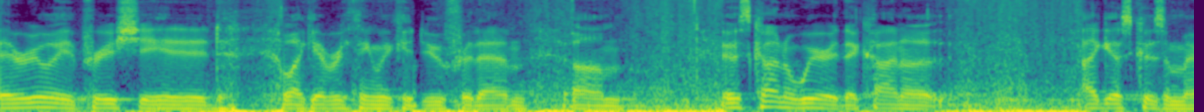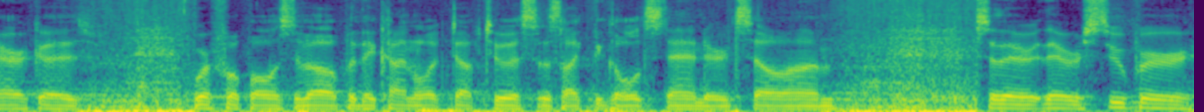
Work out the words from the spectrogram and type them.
they really appreciated like everything we could do for them. Um, it was kind of weird. They kind of, I guess, because America is where football is developed, but they kind of looked up to us as like the gold standard. So um, so they they were super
